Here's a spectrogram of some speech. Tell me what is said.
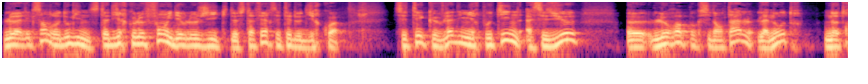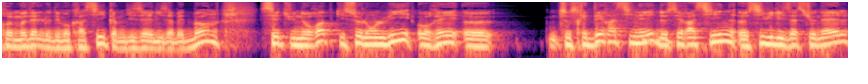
le Alexandre Douguin. C'est-à-dire que le fond idéologique de cette affaire, c'était de dire quoi? C'était que Vladimir Poutine, à ses yeux, euh, l'Europe occidentale, la nôtre, notre modèle de démocratie, comme disait Elisabeth Borne, c'est une Europe qui, selon lui, aurait euh, se serait déracinée de ses racines euh, civilisationnelles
